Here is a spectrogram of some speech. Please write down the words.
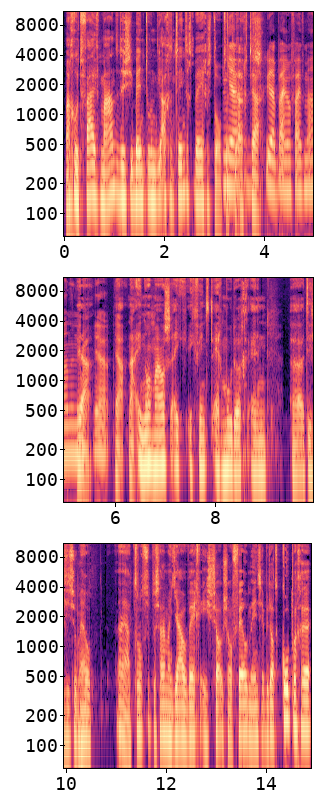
Maar goed, vijf maanden, dus je bent toen die 28e ben je gestopt. Heb je echt, ja. dus, ja, bijna vijf maanden. nu. Ja. ja. Ja, nou en nogmaals, ik, ik vind het echt moedig en eh, het is iets om heel nou ja, trots op te zijn, want jouw weg is zo, zoveel mensen hebben dat koppige,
